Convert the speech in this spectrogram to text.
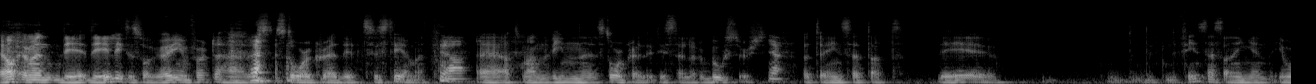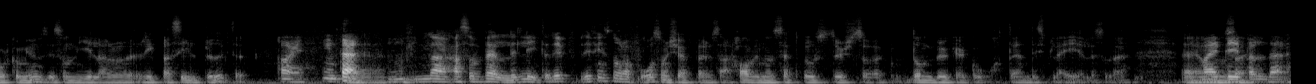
Ja, men det, det är lite så. Vi har infört det här store credit-systemet. ja. Eh, att man vinner store credit istället för boosters. Ja. För att jag har insett att det är... Det, finns nästan ingen i vårt community som gillar att rippa silprodukter. Oj, inte? Eh, Mm. nej, alltså väldigt lite. Det, det finns några få som köper så här, har vi något set boosters så de brukar gå åt en display eller sådär. Eh, My people där.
